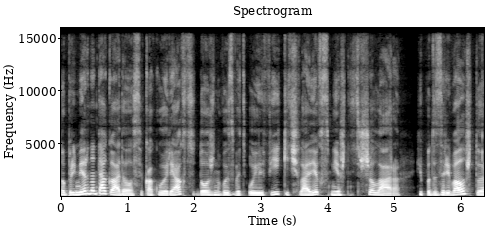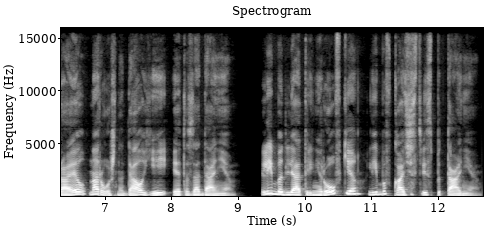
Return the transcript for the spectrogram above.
но примерно догадывался, какую реакцию должен вызвать у эльфийки человек с внешностью Шилара, и подозревал, что Раэл нарочно дал ей это задание. Либо для тренировки, либо в качестве испытания.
